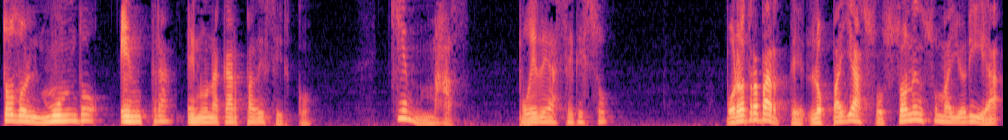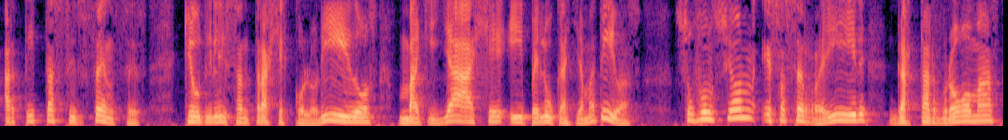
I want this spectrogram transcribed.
Todo el mundo entra en una carpa de circo. ¿Quién más puede hacer eso? Por otra parte, los payasos son en su mayoría artistas circenses que utilizan trajes coloridos, maquillaje y pelucas llamativas. Su función es hacer reír, gastar bromas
